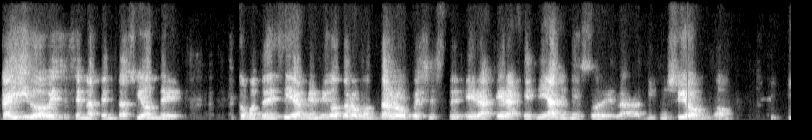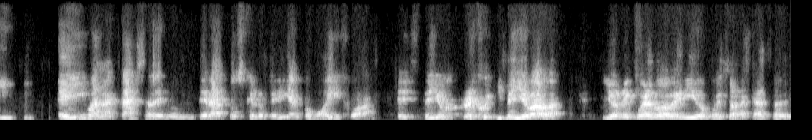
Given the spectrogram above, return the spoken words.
caído a veces en la tentación de, como te decía, mi amigo Toro Montalvo, pues este, era, era genial en eso de la difusión, ¿no? Y, e iba a la casa de los literatos que lo querían como hijo, ¿ah? este, yo, y me llevaba. Yo recuerdo haber ido pues a la casa de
